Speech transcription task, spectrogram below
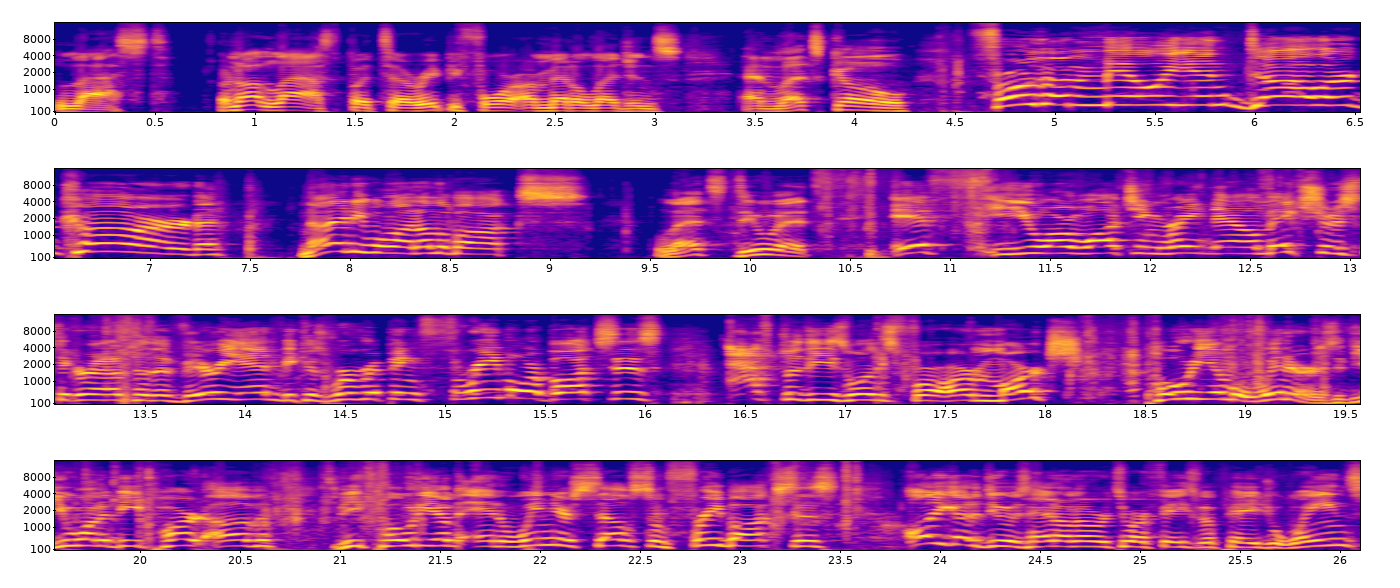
last. Or not last, but uh, right before our Metal Legends. And let's go for the million dollar card. 91 on the box. Let's do it. If you are watching right now, make sure to stick around to the very end because we're ripping three more boxes after these ones for our March podium winners. If you want to be part of the podium and win yourself some free boxes, all you got to do is head on over to our Facebook page, Wayne's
